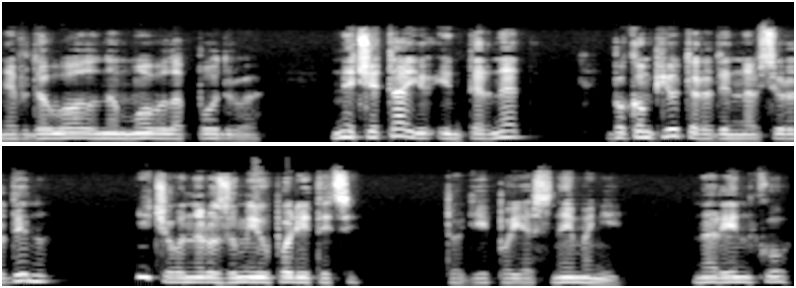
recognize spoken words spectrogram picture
невдоволено мовила подруга. Не читаю інтернет, бо комп'ютер один на всю родину, нічого не розумію в політиці. Тоді поясни мені, на ринку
